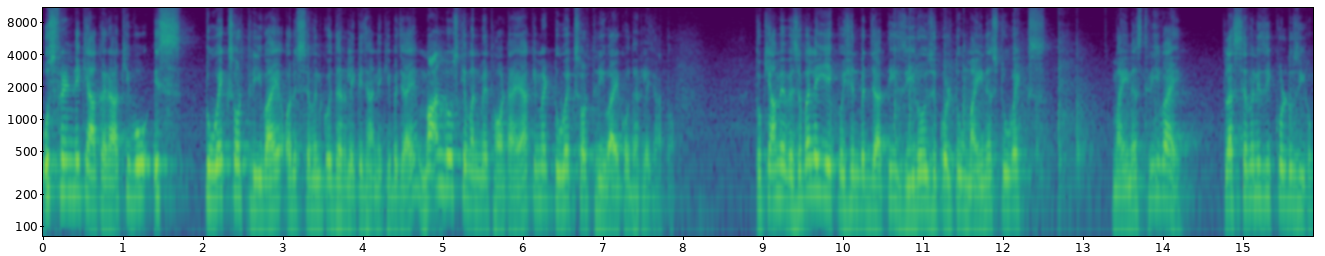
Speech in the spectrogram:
उस फ्रेंड ने क्या करा कि वो इस 2x और 3y और इस 7 को इधर लेके जाने की बजाय, मान लो उसके मन में थॉट आया कि मैं 2x और 3y को उधर ले जाता हूँ। तो क्या मैं विजिबल है ये इक्वेशन बन जाती? Zero is equal to minus two x minus three y plus seven is equal to zero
